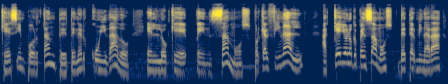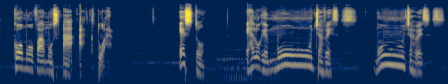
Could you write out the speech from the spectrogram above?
que es importante tener cuidado en lo que pensamos porque al final aquello en lo que pensamos determinará cómo vamos a actuar. Esto es algo que muchas veces, muchas veces,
